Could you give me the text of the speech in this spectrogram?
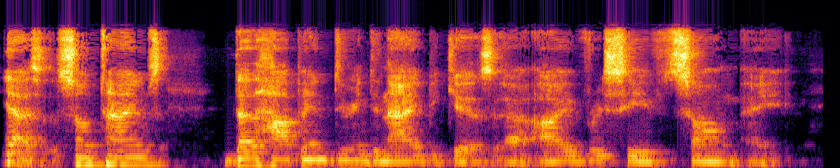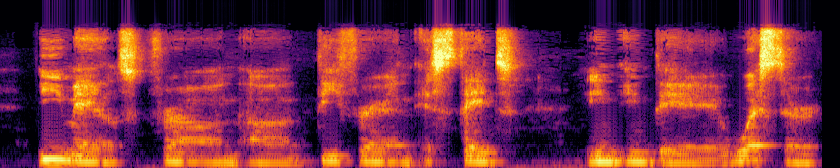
Yes, sometimes that happened during the night because uh, I've received some uh, emails from uh, different states in, in the Western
